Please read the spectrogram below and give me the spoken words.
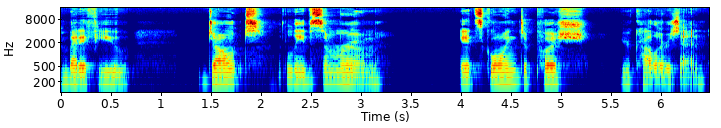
But if you don't leave some room, it's going to push your colors in.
